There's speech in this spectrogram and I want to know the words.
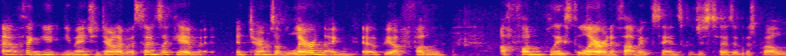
i think you, you mentioned earlier but it sounds like um, in terms of learning it would be a fun a fun place to learn if that makes sense. Because it just sounds like there's quite a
